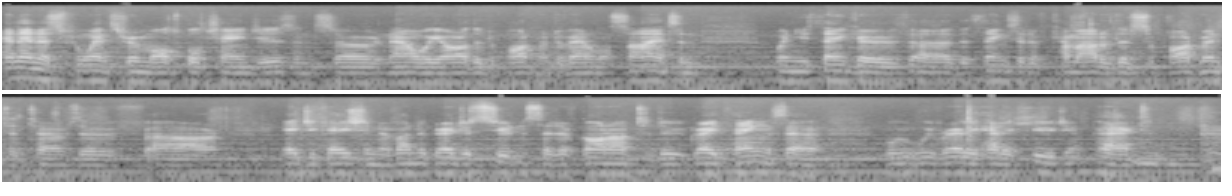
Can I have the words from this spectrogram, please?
And then it went through multiple changes, and so now we are the Department of Animal Science. And when you think of uh, the things that have come out of this department in terms of our education of undergraduate students that have gone on to do great things, uh, we, have really had a huge impact. Mm-hmm.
